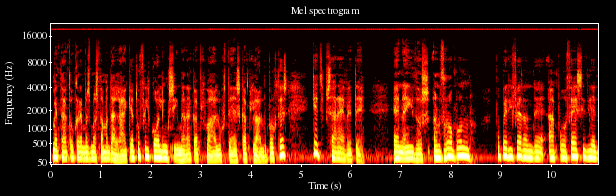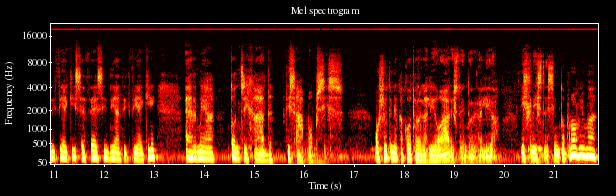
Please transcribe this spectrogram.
Μετά το κρέμασμα στα μανταλάκια του Φιλ Κόλινγκ σήμερα Κάποιου άλλου χτες, κάποιου άλλου προχτές Και έτσι ψαρεύεται ένα είδος ανθρώπων Που περιφέρονται από θέση διαδικτυακή σε θέση διαδικτυακή Έρμεα των τζιχάντ της άποψης Όχι ότι είναι κακό το εργαλείο, άριστο είναι το εργαλείο οι χρήστες είναι το πρόβλημα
